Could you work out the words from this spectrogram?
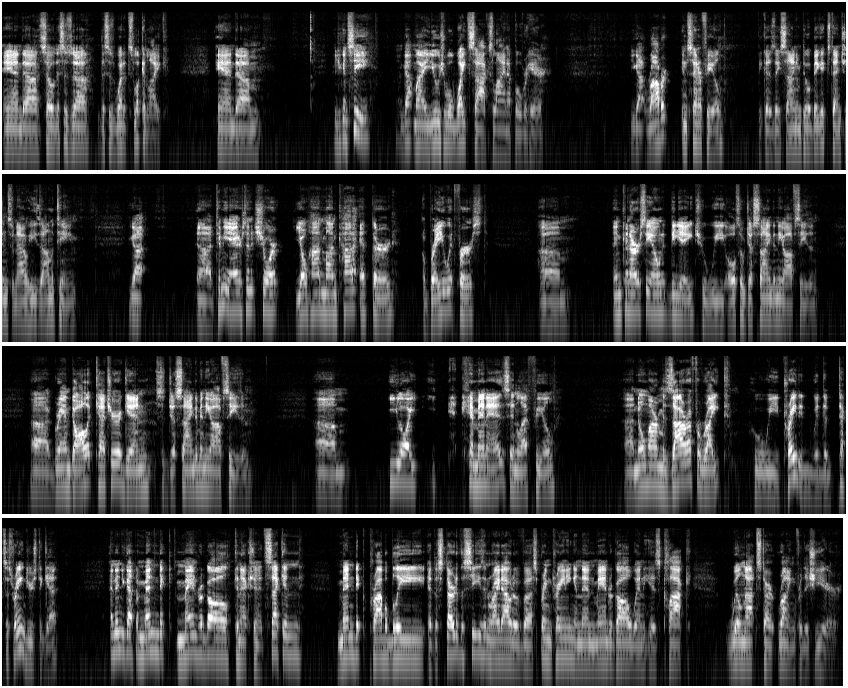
and uh, so this is uh, this is what it's looking like. And um, as you can see, I got my usual White Sox lineup over here. You got Robert in center field because they signed him to a big extension, so now he's on the team. You got uh, Timmy Anderson at short, Yoan Moncada at third, Abreu at first, um, Encarnacion at DH, who we also just signed in the offseason. Uh, Grandal at catcher, again, just signed him in the offseason. Um, Eloy Jimenez in left field. Uh, Nomar Mazara for right, who we traded with the Texas Rangers to get. And then you got the Mendick Madrigal connection at second. Mendick probably at the start of the season, right out of uh, spring training, and then Madrigal when his clock will not start running for this year.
